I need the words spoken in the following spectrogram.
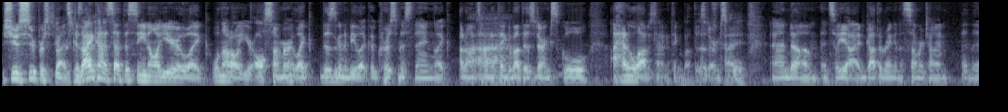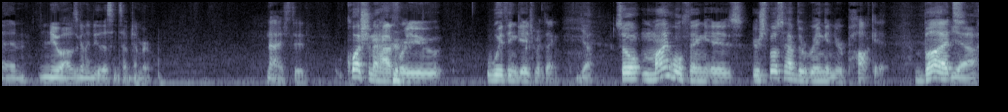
she was super surprised because I kind of set the scene all year, like well, not all year, all summer. Like this is gonna be like a Christmas thing. Like I don't have time to think Ah. about this during school. I had a lot of time to think about this That's during tight. school, and um, and so yeah, I got the ring in the summertime, and then knew I was gonna do this in September. Nice, dude. Question I have for you with engagement thing. Yeah. So my whole thing is you're supposed to have the ring in your pocket, but Yeah.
